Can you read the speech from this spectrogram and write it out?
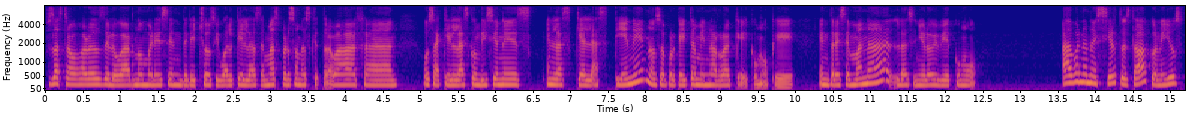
pues, las trabajadoras del hogar no merecen derechos igual que las demás personas que trabajan, o sea, que las condiciones en las que las tienen, o sea, porque ahí también narra que como que entre semana la señora vivía como... Ah, bueno, no es cierto, estaba con ellos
